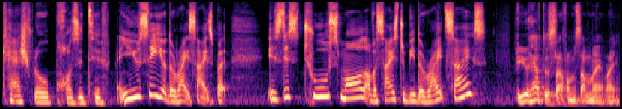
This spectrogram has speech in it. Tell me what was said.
cash flow positive. You say you're the right size, but is this too small of a size to be the right size? You have to start from somewhere, right?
